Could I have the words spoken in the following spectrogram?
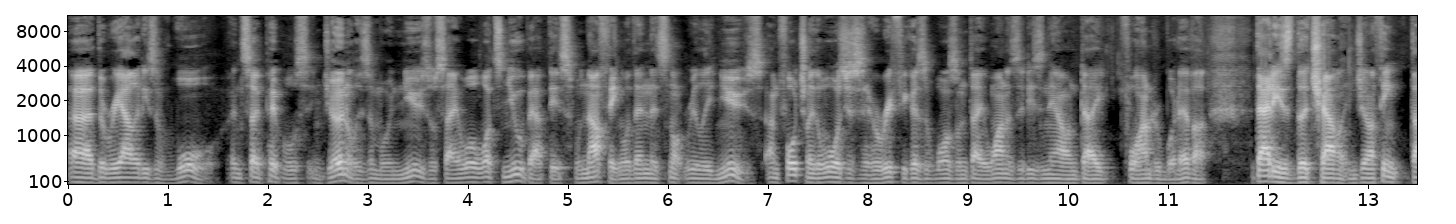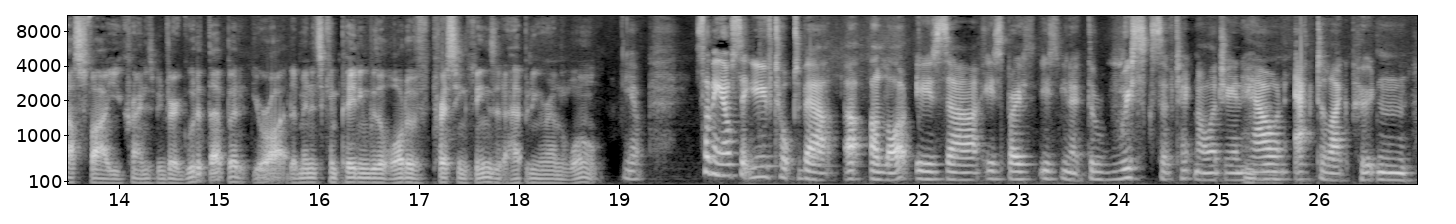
uh, the realities of war. And so people in journalism or in news will say, well, what's new about this? Well, nothing. Well, then it's not really news. Unfortunately, the war is just as horrific as it was on day one as it is now on day 400, whatever. That is the challenge. And I think thus far Ukraine has been very good at that. But you're right. I mean, it's competing with a lot of pressing things that are happening around the world. Yep. Something else that you've talked about a, a lot is uh, is both is you know the risks of technology and how an actor like Putin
